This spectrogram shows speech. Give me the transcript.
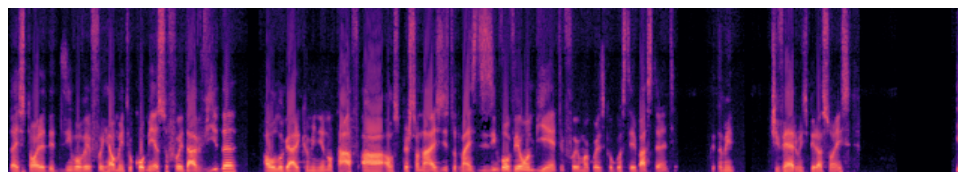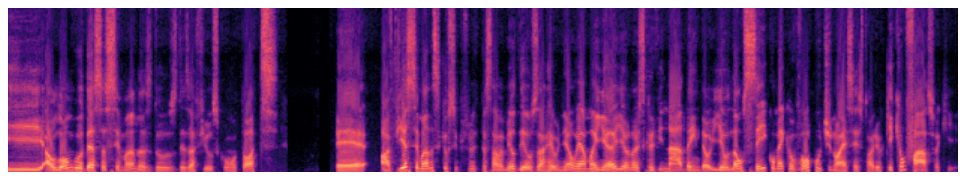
da história de desenvolver foi realmente o começo, foi dar vida ao lugar que o menino tá, a, aos personagens e tudo mais, desenvolver o ambiente foi uma coisa que eu gostei bastante, porque também tiveram inspirações. E ao longo dessas semanas dos desafios com o TOTS, é, havia semanas que eu simplesmente pensava, meu Deus, a reunião é amanhã e eu não escrevi nada ainda, e eu não sei como é que eu vou continuar essa história, o que que eu faço aqui?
